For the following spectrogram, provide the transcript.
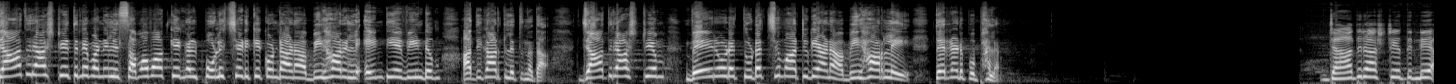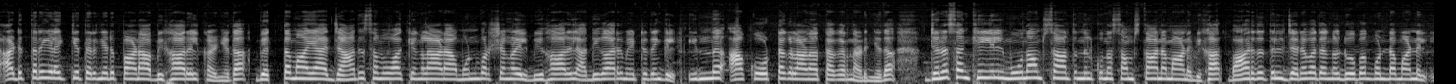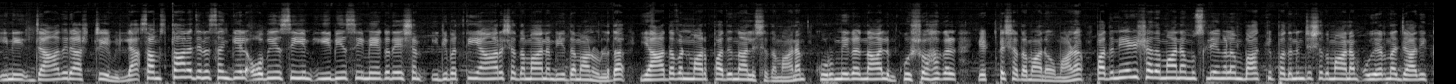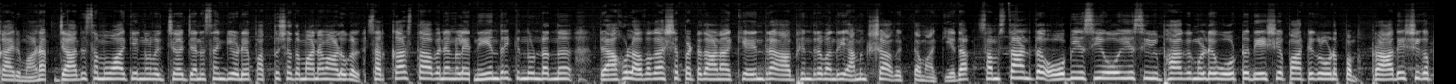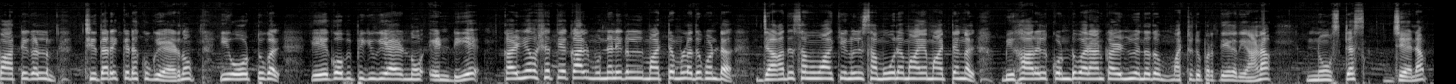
ജാതി രാഷ്ട്രീയത്തിന്റെ മണ്ണിൽ സമവാക്യങ്ങൾ പൊളിച്ചടുക്കിക്കൊണ്ടാണ് ബീഹാറിൽ എൻ ഡി എ വീണ്ടും അധികാരത്തിലെത്തുന്നത്. ജാതി രാഷ്ട്രീയം വേരോടെ തുടച്ചു മാറ്റുകയാണ് ബീഹാറിലെ തെരഞ്ഞെടുപ്പ് ഫലം. ജാതി രാഷ്ട്രീയത്തിന്റെ അടിത്തറയിളക്കിയ തെരഞ്ഞെടുപ്പാണ് ബീഹാറിൽ കഴിഞ്ഞത്. വ്യക്തമായ ജാതി സമവാക്യങ്ങളാണ് മുൻ വർഷങ്ങളിൽ ബീഹാറിൽ അധികാരമേറ്റതെങ്കിൽ ഇന്ന് ആ കോട്ടകളാണ് തകർന്നടിഞ്ഞത്. ജനസംഖ്യയിൽ മൂന്നാം സ്ഥാനത്ത് നിൽക്കുന്ന സംസ്ഥാനമാണ് ബീഹാർ. ഭാരതത്തിൽ ജനപദങ്ങൾ രൂപം കൊണ്ട മണ്ണിൽ ഇനി ജാതി രാഷ്ട്രീയമില്ല സംസ്ഥാന ജനസംഖ്യയിൽ ഒ ബി സിയും ഇ ബി സിയും ഏകദേശം ഇരുപത്തിയാറ് ശതമാനം വീതമാണുള്ളത്. യാദവന്മാർ പതിനാല് ശതമാനം കുർമികൾ നാലും കുഷ്വഹകൾ എട്ട് ശതമാനവുമാണ്. പതിനേഴ് ശതമാനം മുസ്ലിങ്ങളും ബാക്കി പതിനഞ്ച് ശതമാനം ഉയർന്ന ജാതിക്കാരുമാണ് ജാതി സമവാക്യങ്ങൾ വെച്ച് ജനസംഖ്യയുടെ പത്ത് ശതമാനം ആളുകൾ സർക്കാർ സ്ഥാപനങ്ങളെ നിയന്ത്രിക്കുന്നുണ്ടെന്ന് രാഹുൽ അവകാശപ്പെട്ടതാണ് കേന്ദ്ര ആഭ്യന്തരമന്ത്രി അമിത്ഷാ വ്യക്തമാക്കിയത്. സംസ്ഥാനത്ത് O B C O E C വിഭാഗങ്ങളുടെ വോട്ട് ദേശീയ പാർട്ടികളോടൊപ്പം പ്രാദേശിക പാർട്ടികളിലും ചിതറിക്കിടക്കുകയായിരുന്നു. ഈ വോട്ടുകൾ ഏകോപിപ്പിക്കുകയായിരുന്നു എൻ ഡി എ കഴിഞ്ഞ വർഷത്തേക്കാൾ മുന്നണികളിൽ മാറ്റമുള്ളതുകൊണ്ട് ജാതി സമവാക്യങ്ങളിൽ സമൂലമായ മാറ്റങ്ങൾ ബീഹാറിൽ കൊണ്ടുവരാൻ കഴിഞ്ഞു എന്നതും മറ്റൊരു പ്രത്യേകതയാണ്. ന്യൂസ് ഡെസ്ക് ജനം.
